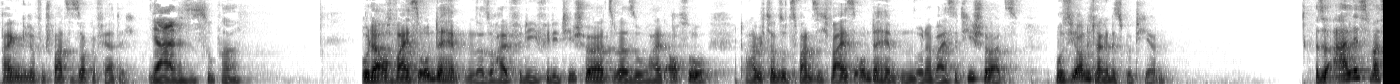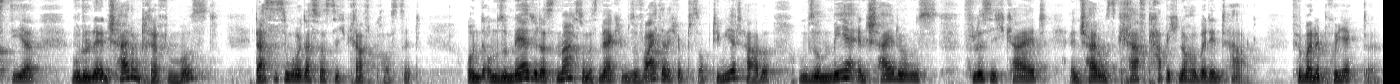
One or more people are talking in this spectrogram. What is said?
reingegriffen, schwarze Socke, fertig. ja, das ist super. Oder auch weiße Unterhemden, also halt für die, für die T-Shirts oder so, halt auch so. Da habe ich dann so 20 weiße Unterhemden oder weiße T-Shirts. Muss ich auch nicht lange diskutieren. Also alles, was dir, wo du eine Entscheidung treffen musst, das ist im Grunde das, was dich Kraft kostet. Und umso mehr du das machst, und das merke ich umso weiter, ich das optimiert habe, umso mehr Entscheidungsflüssigkeit, Entscheidungskraft habe ich noch über den Tag für meine Projekte.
